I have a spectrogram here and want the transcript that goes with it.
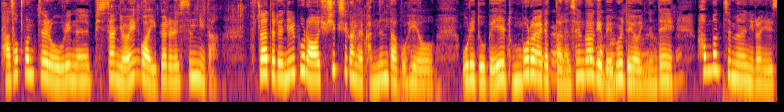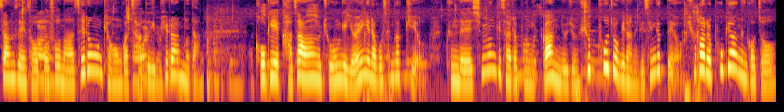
다섯 번째로 우리는 비싼 여행과 이별을 했습니다. 부자들은 일부러 휴식 시간을 갖는다고 해요. 우리도 매일 돈 벌어야겠다는 생각에 매몰되어 있는데 한 번쯤은 이런 일상에서 벗어나 새로운 경험과 자극이 필요합니다. 거기에 가장 좋은 게 여행이라고 생각해요. 근데 신문 기사를 보니까 요즘 휴포족이라는 게 생겼대요. 휴가를 포기하는 거죠.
